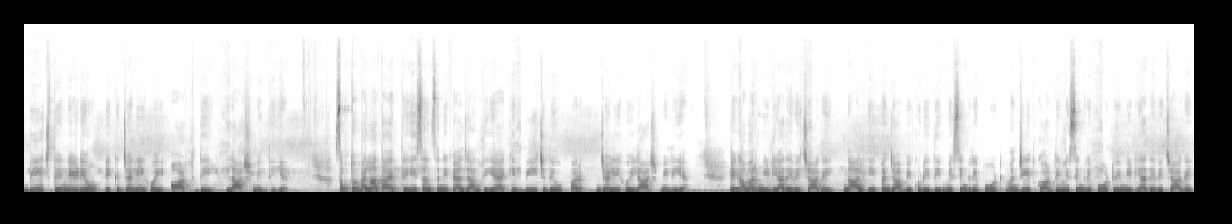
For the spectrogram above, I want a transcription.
ਬੀਚ ਦੇ ਨੇੜਿਓਂ ਇੱਕ ਜਲੀ ਹੋਈ ਔਰਤ ਦੀ ਲਾਸ਼ ਮਿਲਦੀ ਹੈ। ਸਭ ਤੋਂ ਪਹਿਲਾਂ ਤਾਂ ਇੱਥੇ ਹੀ ਸਨਸਨੀ ਫੈਲ ਜਾਂਦੀ ਹੈ ਕਿ ਬੀਚ ਦੇ ਉੱਪਰ ਜਲੀ ਹੋਈ ਲਾਸ਼ ਮਿਲੀ ਹੈ। ਇਹ ਖਬਰ ਮੀਡੀਆ ਦੇ ਵਿੱਚ ਆ ਗਈ। ਨਾਲ ਹੀ ਪੰਜਾਬੀ ਕੁੜੀ ਦੀ ਮਿਸਿੰਗ ਰਿਪੋਰਟ ਮਨਜੀਤ ਕੌਰ ਦੀ ਮਿਸਿੰਗ ਰਿਪੋਰਟ ਵੀ ਮੀਡੀਆ ਦੇ ਵਿੱਚ ਆ ਗਈ।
